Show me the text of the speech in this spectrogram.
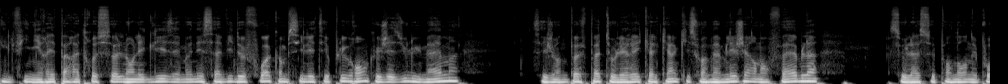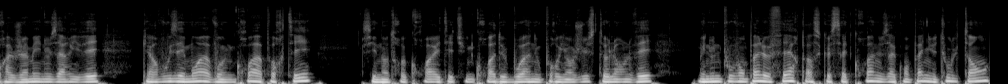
Il finirait par être seul dans l'Église et mener sa vie de foi comme s'il était plus grand que Jésus lui-même. Ces gens ne peuvent pas tolérer quelqu'un qui soit même légèrement faible. Cela cependant ne pourra jamais nous arriver, car vous et moi avons une croix à porter. Si notre croix était une croix de bois, nous pourrions juste l'enlever, mais nous ne pouvons pas le faire parce que cette croix nous accompagne tout le temps.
